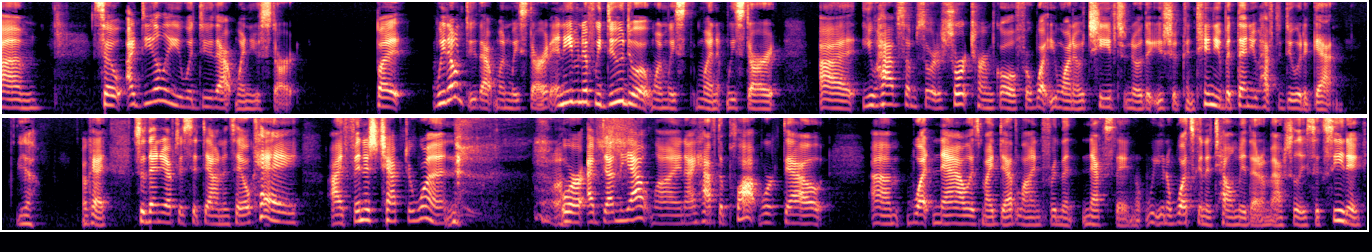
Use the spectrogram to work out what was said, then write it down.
Um, so ideally, you would do that when you start. But we don't do that when we start. And even if we do do it when we when we start, uh, you have some sort of short term goal for what you want to achieve to know that you should continue. But then you have to do it again. Yeah. Okay. So then you have to sit down and say, okay, I finished chapter one, or I've done the outline. I have the plot worked out. Um, what now is my deadline for the next thing you know what's going to tell me that i'm actually succeeding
